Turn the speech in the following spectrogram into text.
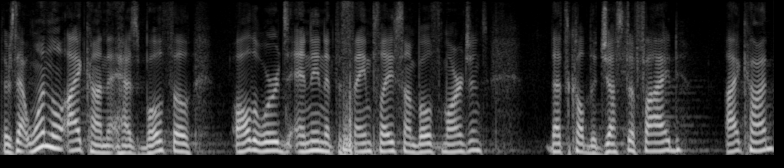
there's that one little icon that has both the, all the words ending at the same place on both margins, that's called the justified icon.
